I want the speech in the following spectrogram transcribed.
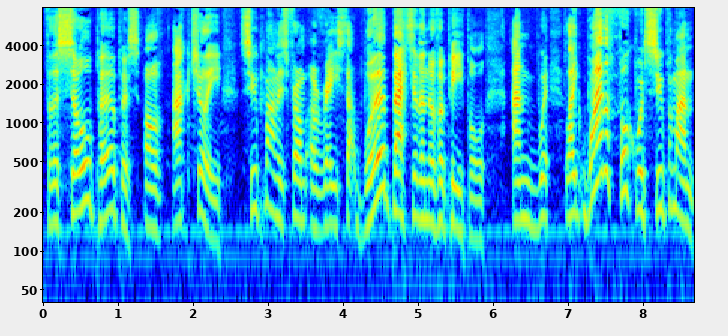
for the sole purpose of actually Superman is from a race that were better than other people, and we like why the fuck would Superman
